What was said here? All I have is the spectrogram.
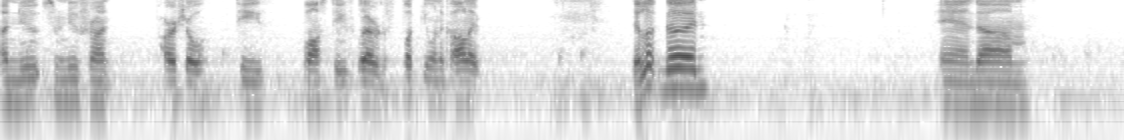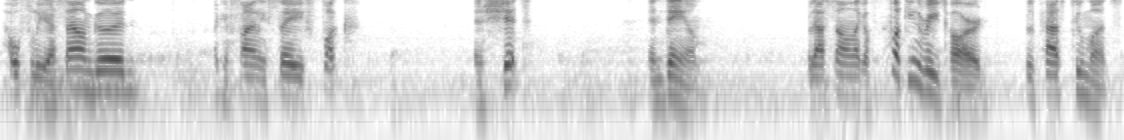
a new some new front partial teeth, false teeth, whatever the fuck you want to call it. They look good. And um, hopefully I sound good. I can finally say fuck and shit and damn without sounding like a fucking retard for the past two months.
